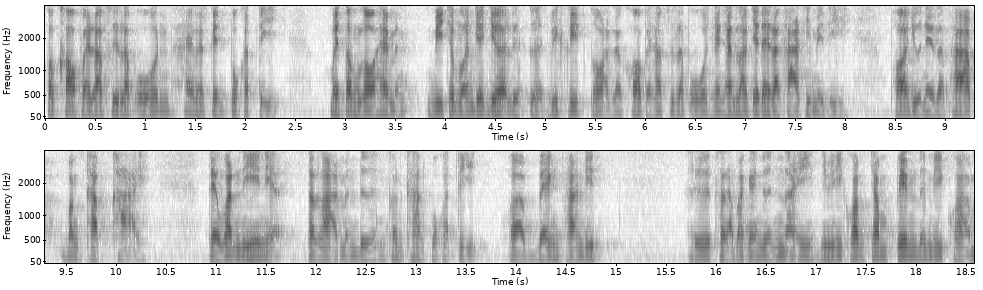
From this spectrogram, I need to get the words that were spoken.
ก็เข้าไปรับซื้อรับโอนให้มันเป็นปกติ ไม่ต้องรอให้มันมีจำนวนเยอะๆหรือเกิดวิกฤตก่อน แล้วก็ไปรับซื้อรับโอน อย่างนั้นเราจะได้ราคาที่ไม่ดี เพราะอยู่ในสภาพบังคับขาย แต่วันนี้เนี่ยตลาดมันเดินค่อนข้างปกติ ว่าแบงก์พาณิชย์หรือสถาบันการเงินไหนที่มีความจำเป็นหรือมีความ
